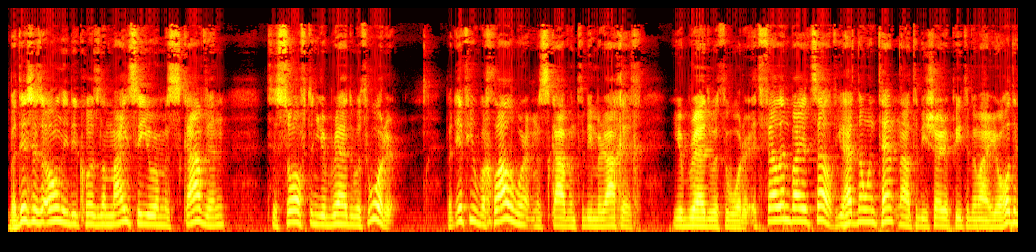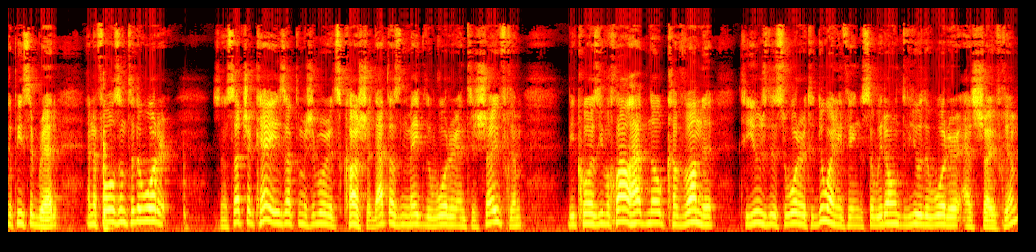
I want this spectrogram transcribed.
But this is only because lamaisa you are miskaven to soften your bread with water. But if you b'chlal weren't miskaven to be merachich your bread with the water, it fell in by itself. You had no intent now to be shayr pita b'mayim. You're holding a piece of bread and it falls into the water. So in such a case, Dr. Mishabur, it's kosher. That doesn't make the water into shayfrim because Yivachlal had no kavanah to use this water to do anything, so we don't view the water as shayfrim.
